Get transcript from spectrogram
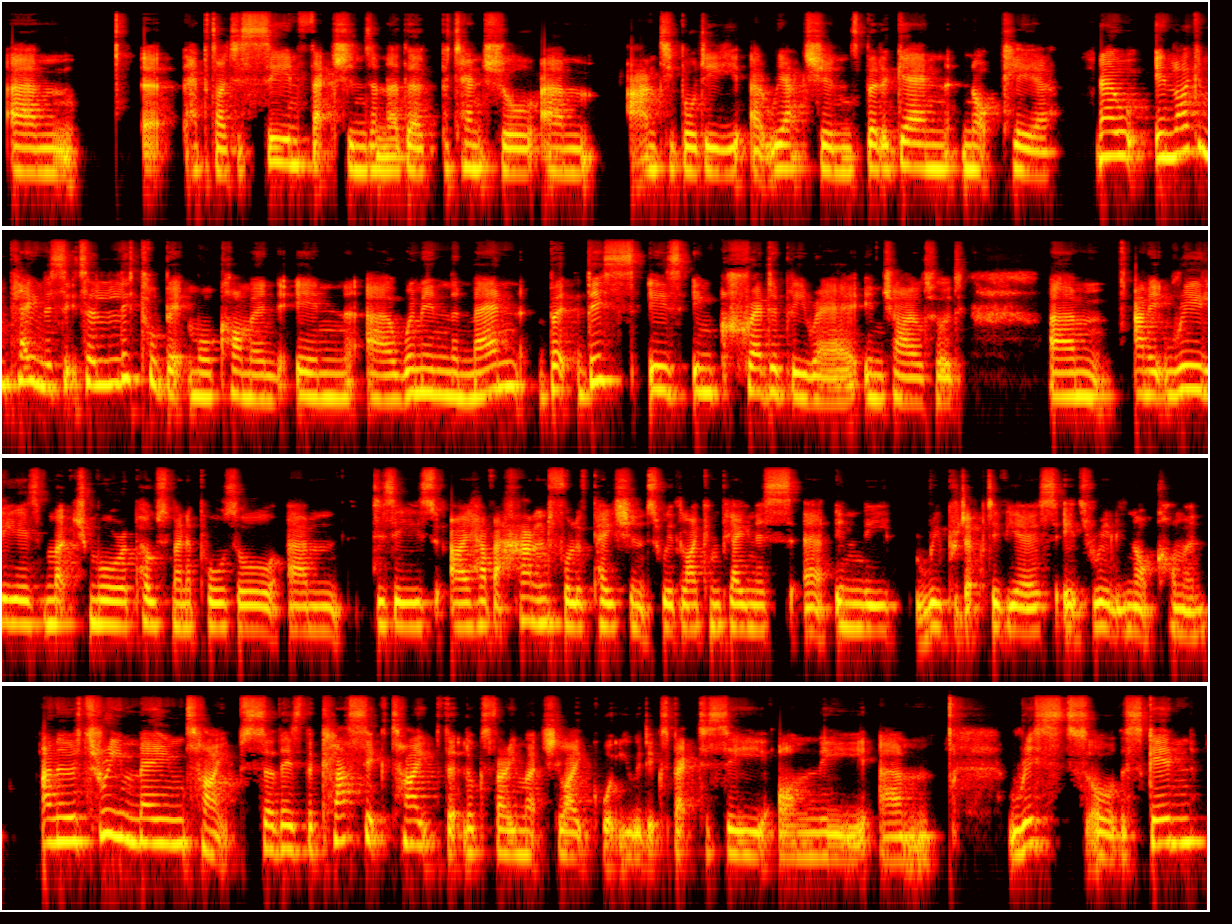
um, uh, hepatitis C infections and other potential um, antibody uh, reactions, but again, not clear. Now, in lichen planus, it's a little bit more common in uh, women than men, but this is incredibly rare in childhood. Um, and it really is much more a postmenopausal um, disease. I have a handful of patients with lichen planus uh, in the reproductive years. It's really not common. And there are three main types. So there's the classic type that looks very much like what you would expect to see on the um, wrists or the skin.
